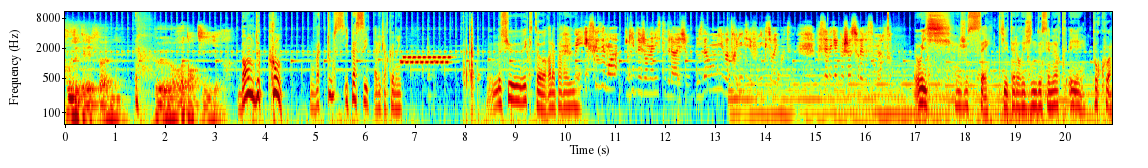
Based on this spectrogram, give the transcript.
coup de téléphone peut retentir. Bande de cons On va tous y passer avec leurs conneries. Monsieur Hector à l'appareil. Oui, excusez-moi, équipe de journalistes de la région. Nous avons mis votre ligne téléphonique sur écoute. Vous savez quelque chose sur les récents meurtres? Oui, je sais qui est à l'origine de ces meurtres et pourquoi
